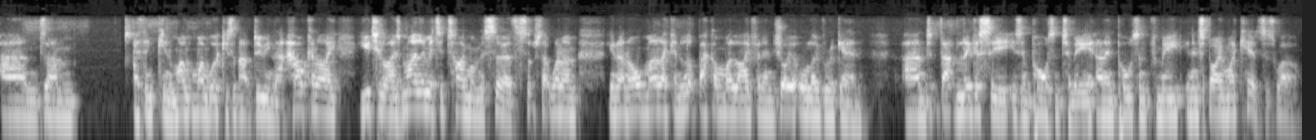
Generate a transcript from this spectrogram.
And um, I think you know my, my work is about doing that. How can I utilize my limited time on this earth such that when I'm you know an old man, I can look back on my life and enjoy it all over again. And that legacy is important to me and important for me in inspiring my kids as well.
